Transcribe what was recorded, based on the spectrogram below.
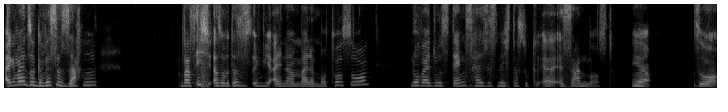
Allgemein so gewisse Sachen, was ich, also das ist irgendwie einer meiner Mottos so. Nur weil du es denkst, heißt es nicht, dass du äh, es sagen musst. Ja. So,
